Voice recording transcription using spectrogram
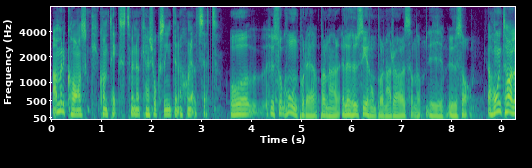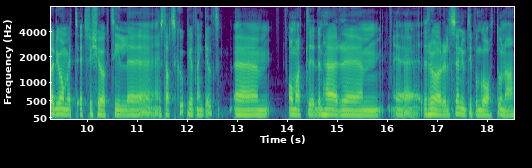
amerikansk kontext, men kanske också internationellt sett. Och hur såg hon på det, på den här, eller hur ser hon på den här rörelsen då, i USA? Ja, hon talade ju om ett, ett försök till eh, en statskupp helt enkelt. Um, om att den här ehm, eh, rörelsen ute på gatorna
